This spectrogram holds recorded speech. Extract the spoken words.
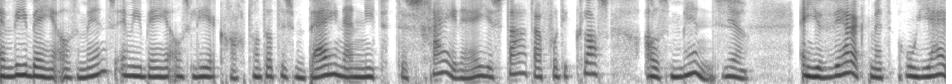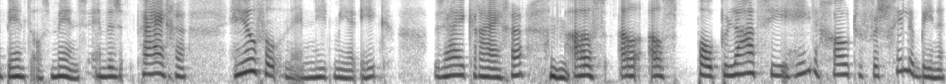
En wie ben je als mens en wie ben je als leerkracht? Want dat is bijna niet te scheiden. Hè? Je staat daar voor die klas als mens. Ja. En je werkt met hoe jij bent als mens. En we krijgen heel veel, nee, niet meer ik. Zij krijgen als, al- als populatie hele grote verschillen binnen.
